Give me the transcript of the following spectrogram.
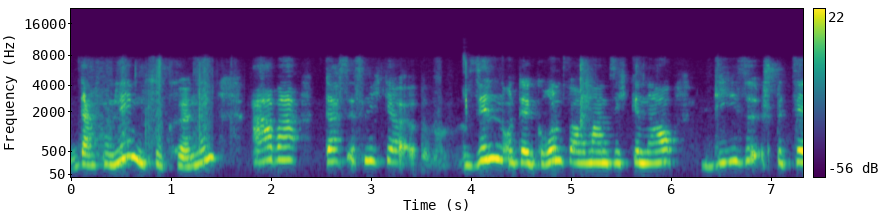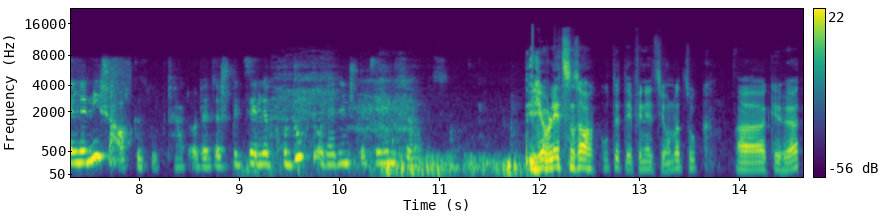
davon leben zu können, aber das ist nicht der Sinn und der Grund, warum man sich genau diese spezielle Nische ausgesucht hat oder das spezielle Produkt oder den speziellen Service. Ich habe letztens auch eine gute Definition dazu äh, gehört.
